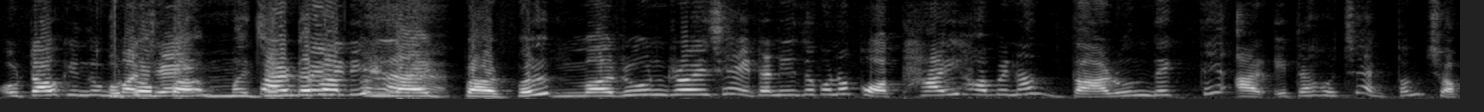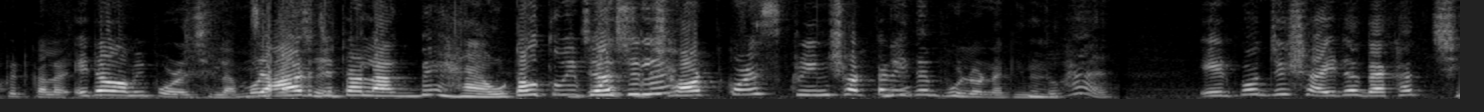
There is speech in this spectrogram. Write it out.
ওটাও কিন্তু মারুন রয়েছে এটা নিয়ে তো কোনো কথাই হবে না দারুণ দেখতে আর এটা হচ্ছে একদম চকলেট কালার এটাও আমি পরেছিলাম যার যেটা লাগবে হ্যাঁ ওটাও তুমি পরেছিলে। ঝট করে স্ক্রিনশটটা নিতে ভুলো না কিন্তু হ্যাঁ। এরপর যে শাড়িটা দেখাচ্ছি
